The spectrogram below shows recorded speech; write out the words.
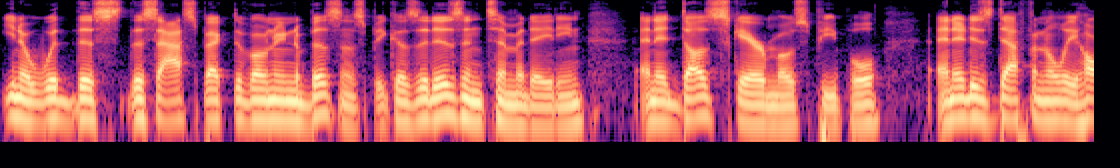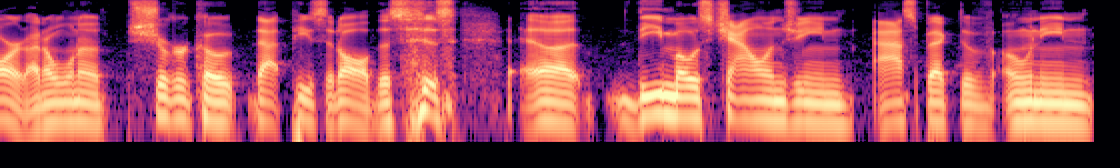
you know, with this this aspect of owning a business because it is intimidating and it does scare most people and it is definitely hard. I don't want to sugarcoat that piece at all. This is uh, the most challenging aspect of owning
